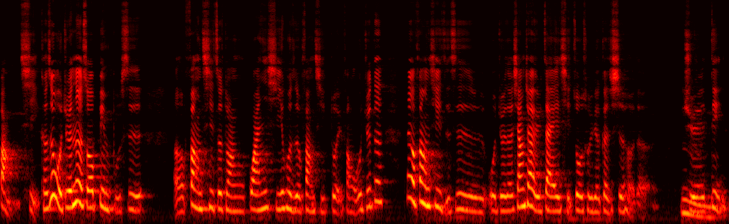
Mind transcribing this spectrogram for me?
放弃。可是我觉得那时候并不是呃放弃这段关系，或者放弃对方。我觉得。那个放弃只是我觉得，相较于在一起做出一个更适合的决定，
